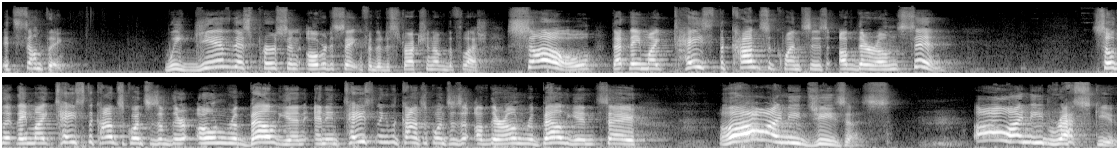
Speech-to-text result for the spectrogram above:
it's something. We give this person over to Satan for the destruction of the flesh so that they might taste the consequences of their own sin. So that they might taste the consequences of their own rebellion, and in tasting the consequences of their own rebellion, say, Oh, I need Jesus. Oh, I need rescue.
